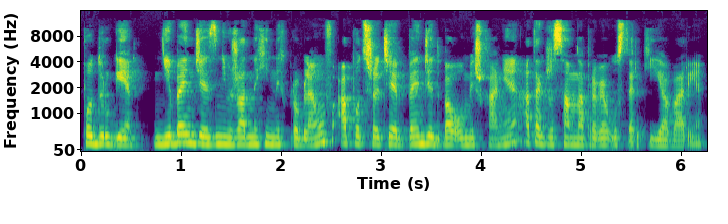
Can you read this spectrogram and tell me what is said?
po drugie nie będzie z nim żadnych innych problemów, a po trzecie będzie dbał o mieszkanie, a także sam naprawiał usterki i awarie.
